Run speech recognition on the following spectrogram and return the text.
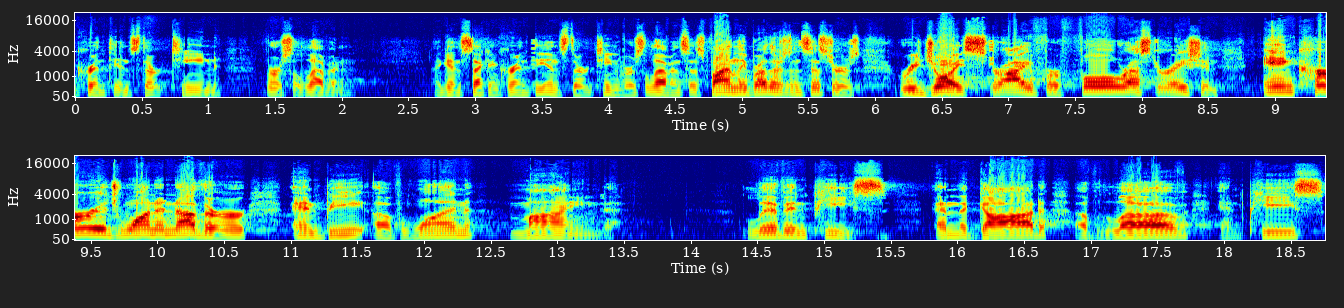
Corinthians 13, verse 11. Again, 2 Corinthians 13, verse 11 says, Finally, brothers and sisters, rejoice, strive for full restoration, encourage one another, and be of one mind. Live in peace, and the God of love and peace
